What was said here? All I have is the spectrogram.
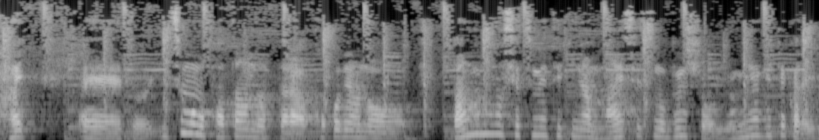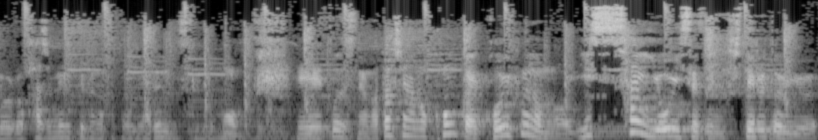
はい。えっ、ー、と、いつものパターンだったら、ここであの、番組の説明的な前説の文章を読み上げてからいろいろ始めるというふうなことをやるんですけれども、えっ、ー、とですね、私あの、今回こういうふうなものを一切用意せずにしてるという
